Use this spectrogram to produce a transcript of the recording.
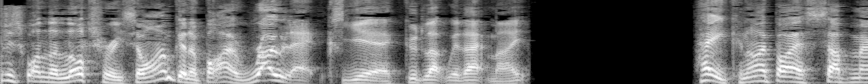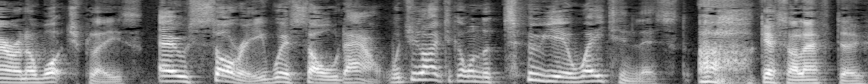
I just won the lottery, so I'm going to buy a Rolex. Yeah, good luck with that, mate. Hey, can I buy a Submariner watch, please? Oh, sorry, we're sold out. Would you like to go on the two-year waiting list? Ah, I guess I'll have to.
